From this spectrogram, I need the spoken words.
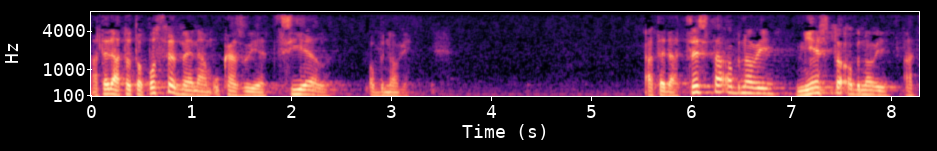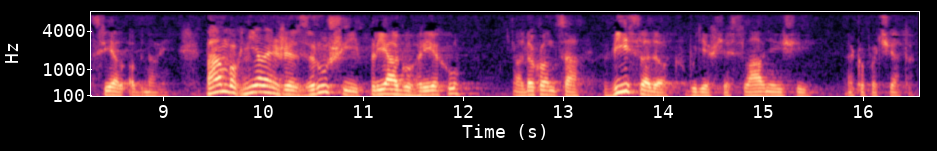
A teda toto posledné nám ukazuje cieľ obnovy. A teda cesta obnovy, miesto obnovy a cieľ obnovy. Pán Boh nielen, že zruší pliagu hriechu, ale dokonca výsledok bude ešte slávnejší ako počiatok.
